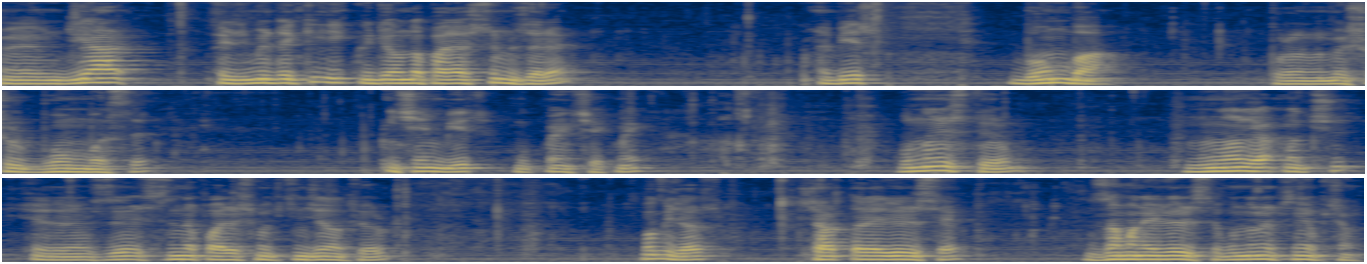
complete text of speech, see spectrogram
e, diğer İzmir'deki ilk videomda paylaştığım üzere bir bomba buranın meşhur bombası için bir mukbang çekmek. Bunları istiyorum. Bunları yapmak için e, size, sizinle paylaşmak için can atıyorum. Bakacağız. Şartlar el verirse, zaman el verirse bunların hepsini yapacağım.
